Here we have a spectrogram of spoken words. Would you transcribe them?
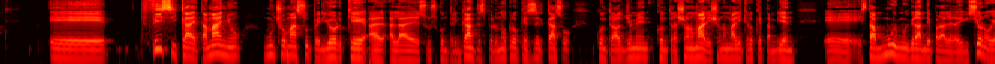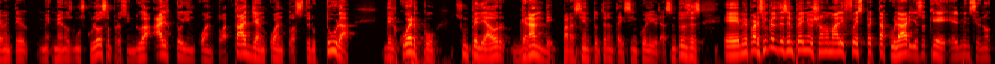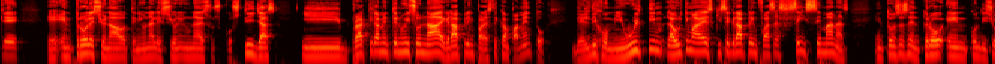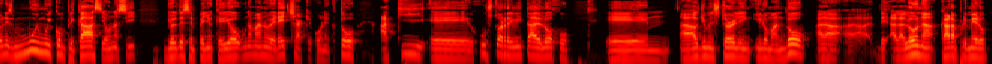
eh, física de tamaño mucho más superior que a, la de sus contrincantes, pero no creo que ese es el caso contra, contra Sean O'Malley. Sean O'Malley creo que también eh, está muy, muy grande para la división, obviamente menos musculoso, pero sin duda alto y en cuanto a talla, en cuanto a estructura del cuerpo, es un peleador grande para 135 libras. Entonces, eh, me pareció que el desempeño de Sean O'Malley fue espectacular y eso que él mencionó que eh, entró lesionado, tenía una lesión en una de sus costillas y prácticamente no hizo nada de grappling para este campamento. Él dijo, mi la última vez que hice grappling fue hace seis semanas entonces entró en condiciones muy, muy complicadas y aún así dio el desempeño que dio. Una mano derecha que conectó aquí eh, justo arribita del ojo em, a Aljamain Sterling y lo mandó a la, lona, cara primero.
